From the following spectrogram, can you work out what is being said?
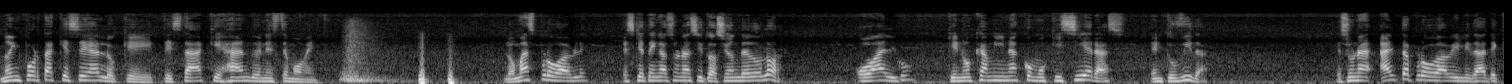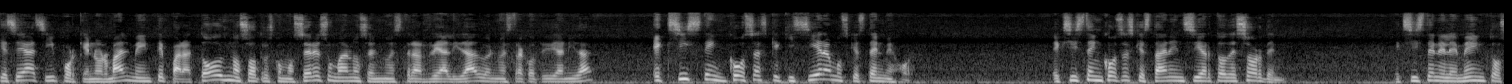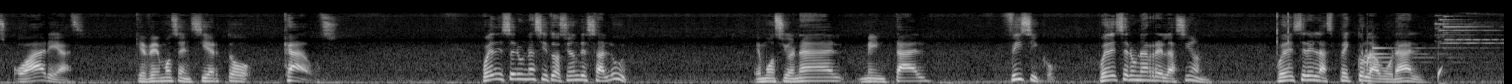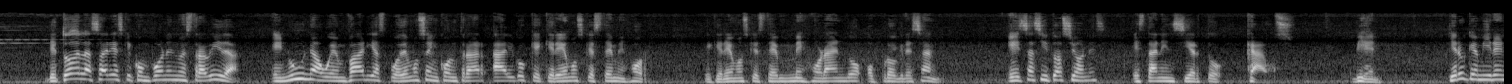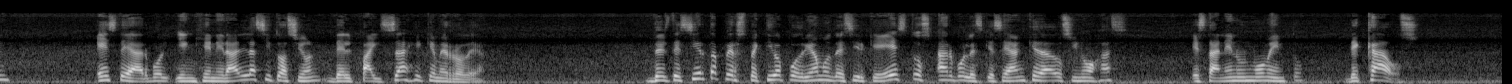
No importa qué sea lo que te está quejando en este momento. Lo más probable es que tengas una situación de dolor o algo que no camina como quisieras en tu vida. Es una alta probabilidad de que sea así porque normalmente para todos nosotros como seres humanos en nuestra realidad o en nuestra cotidianidad, existen cosas que quisiéramos que estén mejor. Existen cosas que están en cierto desorden, existen elementos o áreas que vemos en cierto caos. Puede ser una situación de salud, emocional, mental, físico. Puede ser una relación, puede ser el aspecto laboral. De todas las áreas que componen nuestra vida, en una o en varias podemos encontrar algo que queremos que esté mejor, que queremos que esté mejorando o progresando. Esas situaciones están en cierto caos. Bien, quiero que miren este árbol y en general la situación del paisaje que me rodea. Desde cierta perspectiva podríamos decir que estos árboles que se han quedado sin hojas están en un momento de caos,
